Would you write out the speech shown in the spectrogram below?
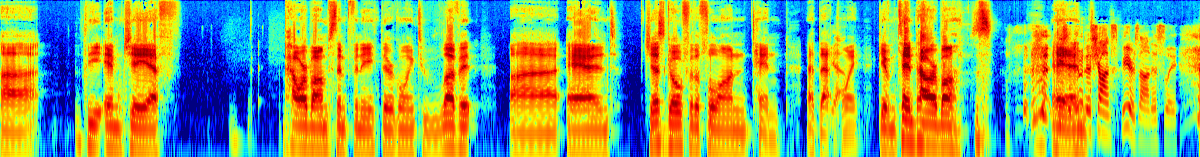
uh the MJF Powerbomb Symphony. They're going to love it, uh, and just go for the full on ten at that Yeah. point. Give them ten power bombs. They should do it to Shawn Spears, honestly.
